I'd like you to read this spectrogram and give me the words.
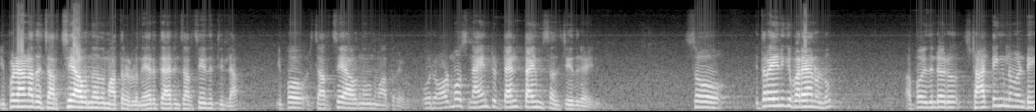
ഇപ്പോഴാണ് അത് ചർച്ചയാവുന്നത് മാത്രമേ ഉള്ളൂ. നേരത്തെ ആരും ചർച്ച ചെയ്തിട്ടില്ല. ഇപ്പോൾ ചർച്ചയാവുന്നതെന്ന് മാത്രമേ ഉള്ളൂ. ഒരു almost nine to ten times അത് ചെയ്ത് കഴിഞ്ഞു. സോ ഇത്രയേ എനിക്ക് പറയാനുള്ളൂ. അപ്പോൾ ഇതിന്റെ ഒരു സ്റ്റാർട്ടിങ്ങിന് വേണ്ടി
